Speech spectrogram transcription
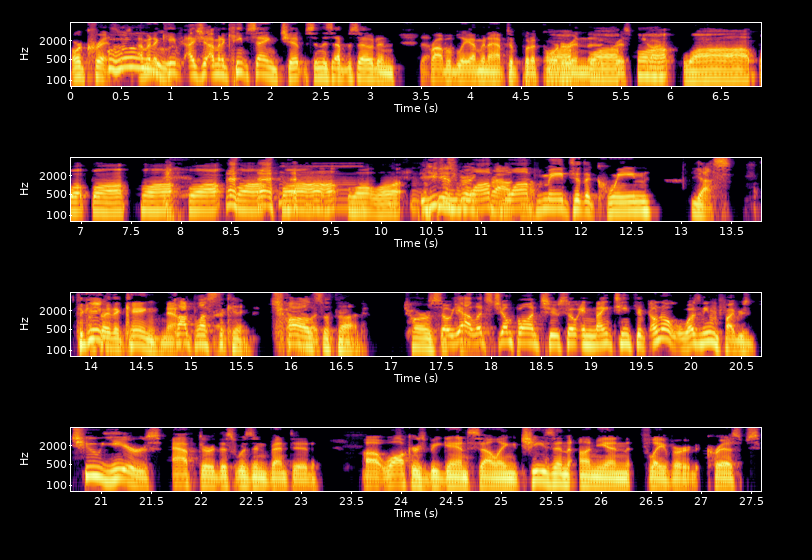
or crisps. I'm going to keep, I I'm going to keep saying chips in this episode and Yeah. probably I'm going to have to put a quarter in the Wah, crisp wah, wah, wah, wah, wah, wah, wah, wah, wah, wah. Did you just womp womp now. me to the queen? Yes. The I'm king. sorry, the king now. God bless the king. Charles the bless the king. Third. Charles So yeah, let's jump on to, so in 1950, oh no, it wasn't even five years, two years after this was invented, uh, Walker's began selling cheese and onion flavored crisps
